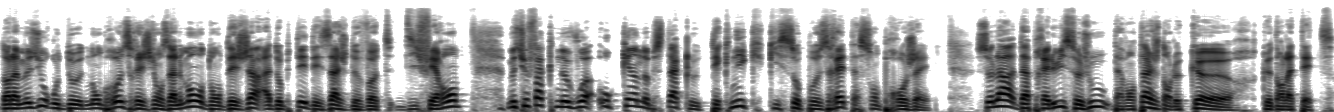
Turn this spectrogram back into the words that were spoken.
dans la mesure où de nombreuses régions allemandes ont déjà adopté des âges de vote différents, M. Fack ne voit aucun obstacle technique qui s'opposerait à son projet. Cela, d'après lui, se joue davantage dans le cœur que dans la tête.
